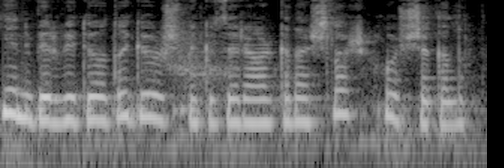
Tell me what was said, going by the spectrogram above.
Yeni bir videoda görüşmek üzere arkadaşlar. Hoşçakalın.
